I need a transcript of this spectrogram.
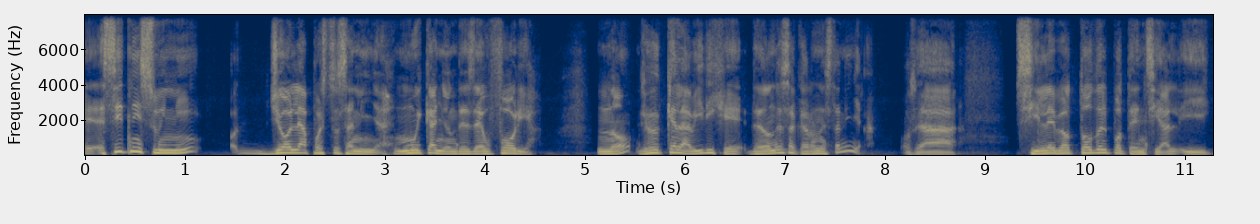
eh, Sidney Sweeney, yo le apuesto a esa niña, muy cañón, desde Euforia, ¿no? Yo que la vi dije, ¿de dónde sacaron a esta niña? O sea, sí le veo todo el potencial y,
